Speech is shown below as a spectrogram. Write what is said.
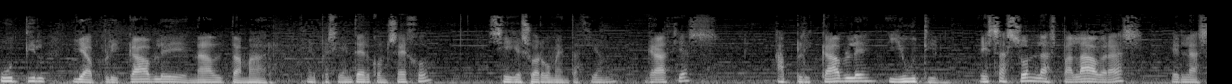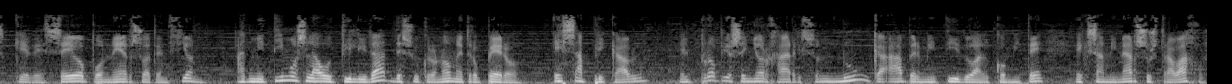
útil y aplicable en alta mar. El presidente del Consejo sigue su argumentación. Gracias, aplicable y útil. Esas son las palabras en las que deseo poner su atención. Admitimos la utilidad de su cronómetro, pero ¿es aplicable? El propio señor Harrison nunca ha permitido al comité examinar sus trabajos.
